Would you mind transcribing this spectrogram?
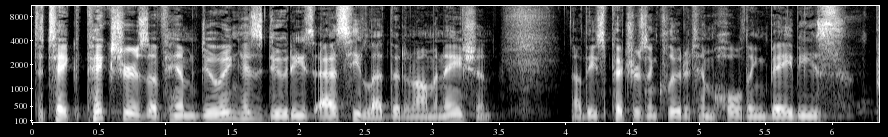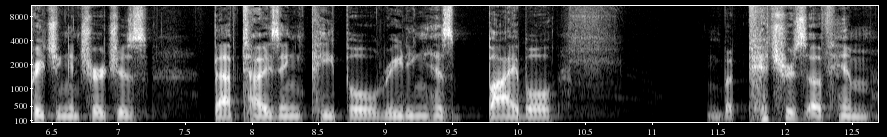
to take pictures of him doing his duties as he led the denomination. Now, these pictures included him holding babies, preaching in churches, baptizing people, reading his Bible, but pictures of him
